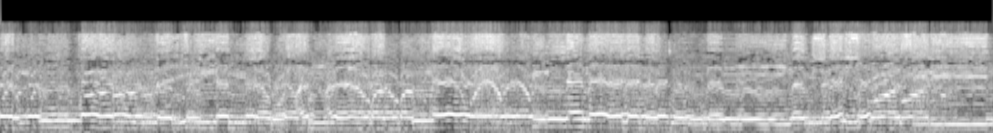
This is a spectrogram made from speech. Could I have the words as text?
ضلوا قالوا لئن لم يرحمنا ربنا ويغفر لنا لنكونن من الخاسرين.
